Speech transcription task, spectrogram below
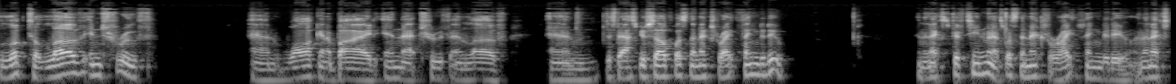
Look to love in truth and walk and abide in that truth and love and just ask yourself what's the next right thing to do in the next 15 minutes what's the next right thing to do in the next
